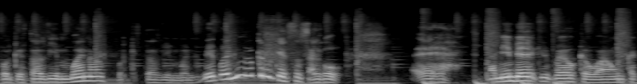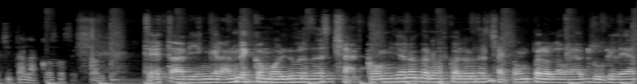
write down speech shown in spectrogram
Porque estás bien buena, porque estás bien buena. Y, pues, no creo que eso es algo... eh, también ve- veo que va un cachita al acoso sexual. Está bien grande como Lourdes Chacón. Yo no conozco a Lourdes Chacón, pero lo voy a googlear.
